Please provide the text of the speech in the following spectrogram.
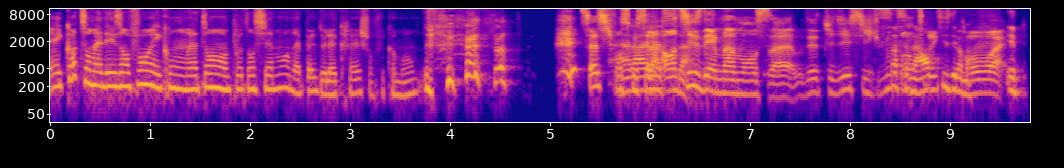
Et quand on a des enfants et qu'on attend potentiellement un appel de la crèche, on fait comment? Ça, je pense que c'est la hantise des mamans, ça. Tu dis, si je vous Ça, c'est la hantise des mamans. ouais.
